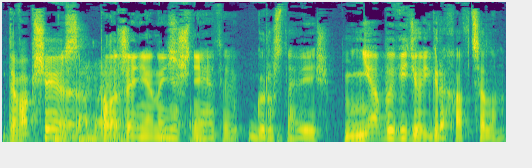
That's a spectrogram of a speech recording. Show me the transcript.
Да вообще самое положение нынешнее это грустная вещь. Не об видеоиграх, а в целом.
